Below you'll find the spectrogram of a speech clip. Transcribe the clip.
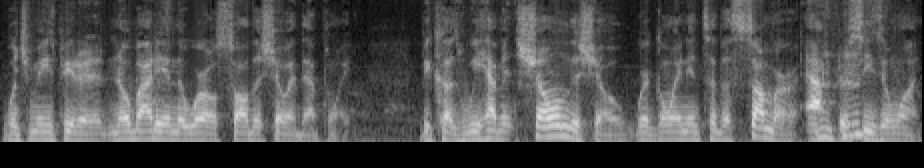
which means, Peter, that nobody in the world saw the show at that point. Because we haven't shown the show, we're going into the summer after Mm-hmm. season one.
